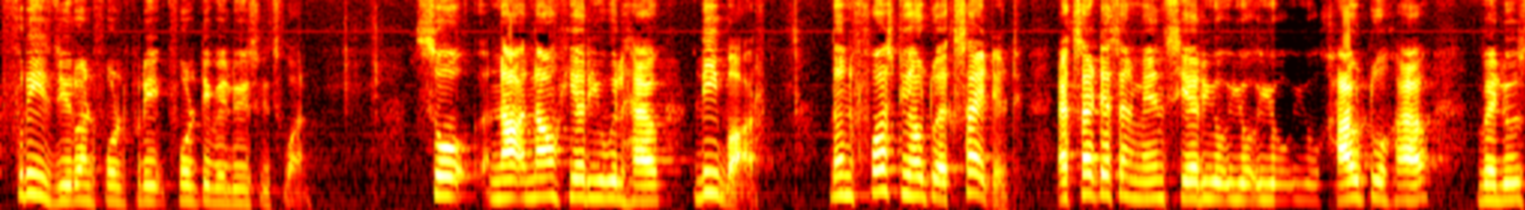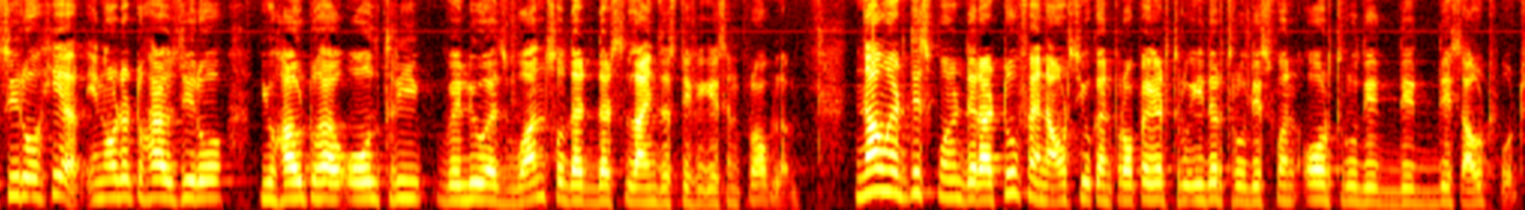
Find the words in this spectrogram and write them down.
free is 0 and fault free faulty value is, is 1. So, now, now here you will have d bar. Then first you have to excite it. Excitation means here you, you, you, you have to have value 0 here. In order to have 0, you have to have all three value as 1. So, that that is line justification problem. Now, at this point there are two fan outs you can propagate through either through this one or through the, the this output.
